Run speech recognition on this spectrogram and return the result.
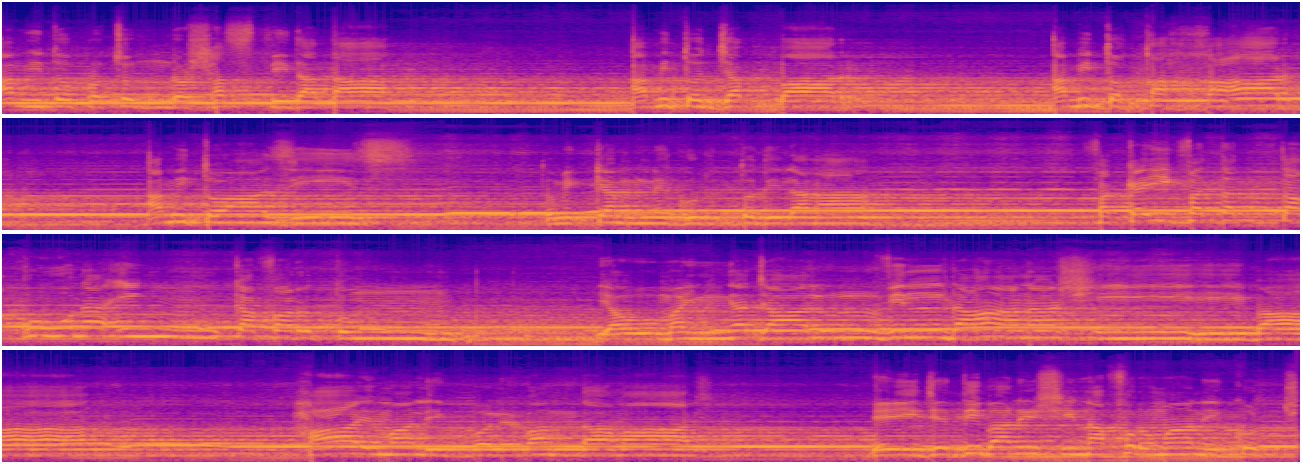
আমি তো প্রচণ্ড শাস্তিদাতা। আমি তো জব্বার, আমি তো কাহার। আমি তো আজিজ, তুমি কেমনে গুরুত্ব দিলা না? ফাকাইফা তাত্তাকুনা ইন কাফারতুম ইয়াউমান ইয়াজালুল বিলদানা শিবা। হায় মালিক বলে বান্দা এই যে দিবানিশি নাফরমানি করছ,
